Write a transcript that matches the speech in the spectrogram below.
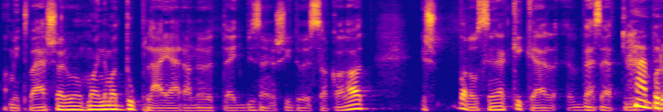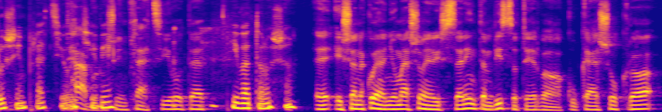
amit vásárolunk, majdnem a duplájára nőtt egy bizonyos időszak alatt, és valószínűleg ki kell vezetni. Háborús infláció. Háborús hívják. infláció. Tehát, Hivatalosan. És ennek olyan nyomása van, és szerintem visszatérve a kukásokra,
